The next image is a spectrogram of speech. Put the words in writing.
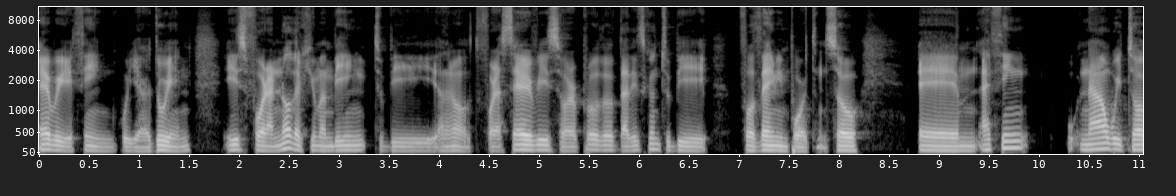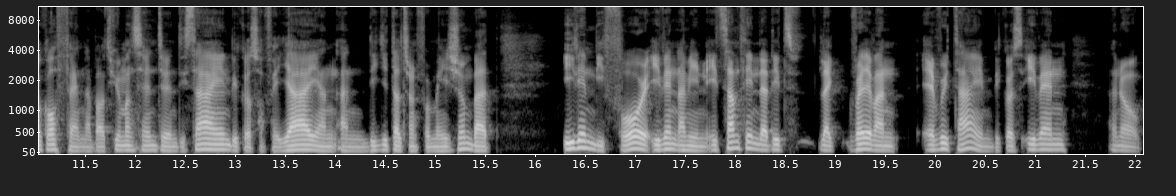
everything we are doing is for another human being to be I don't know for a service or a product that is going to be for them important. So um, I think now we talk often about human centered design because of AI and, and digital transformation, but even before, even I mean, it's something that it's like relevant every time because even I know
